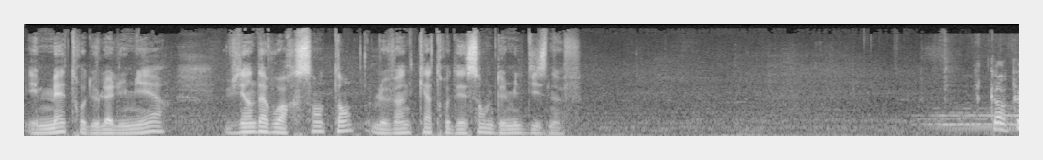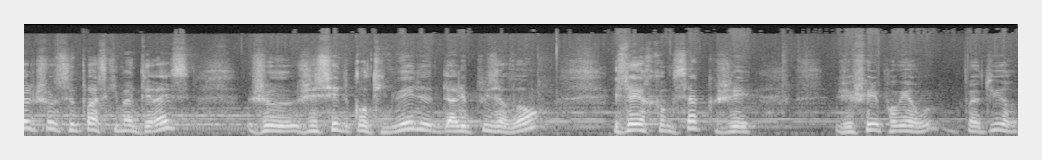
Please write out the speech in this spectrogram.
et maître de la lumière, vient d'avoir 100 ans le 24 décembre 2019 quand quelque chose se passe qui m'intéresse, j'essaie de continuer, d'aller plus avant. Et c'est d'ailleurs comme ça que j'ai fait les premières peintures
